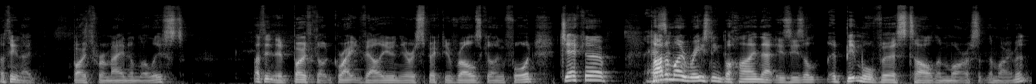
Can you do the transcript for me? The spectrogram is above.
I think they both remain on the list. I think they've both got great value in their respective roles going forward. Jeka, part of my reasoning behind that is he's a, a bit more versatile than Morris at the moment.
